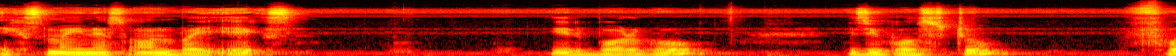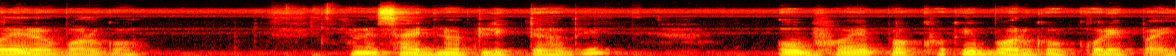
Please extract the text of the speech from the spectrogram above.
এক্স মাইনাস ওয়ান বাই এক্সের বর্গ ইজ ইকুয়ালস টু ফোরেরও বর্গ। এখানে সাইড নোট লিখতে হবে, উভয় পক্ষকে বর্গ করে পাই।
